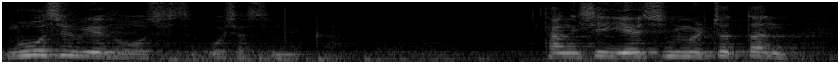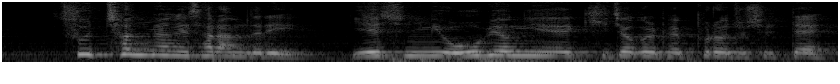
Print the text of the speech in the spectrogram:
무엇을 위해서 오셨습니까? 당시 예수님을 쫓던 수천 명의 사람들이 예수님이 오병이의 기적을 베풀어 주실 때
